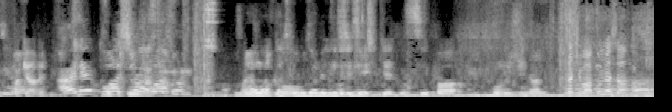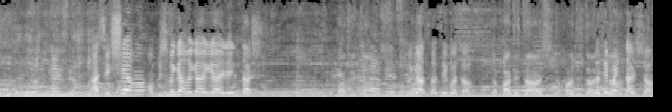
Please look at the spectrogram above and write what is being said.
c'est pas carré. Allez, poisson, Alors, qu'est-ce que vous avez décidé C'est pas original. Ça, tu vois à combien ça Ah, c'est cher, hein En plus, regarde, regarde, regarde, il y a une tache. pas du tâche. Regarde, ça, c'est quoi ça Il n'y a pas tâche. Pas du tâche. Ça, c'est pas une tâche, ça.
